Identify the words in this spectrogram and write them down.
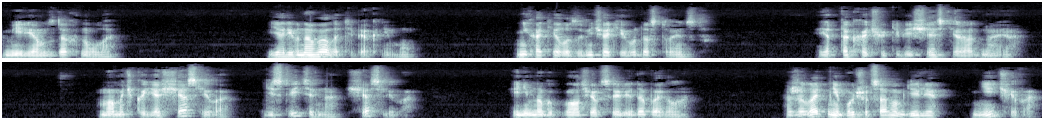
Мириам вздохнула. Я ревновала тебя к нему. Не хотела замечать его достоинств. Я так хочу тебе счастья, родная. Мамочка, я счастлива. Действительно счастлива. И немного помолчав, Селия добавила. Желать мне больше в самом деле нечего.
